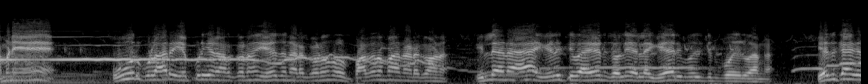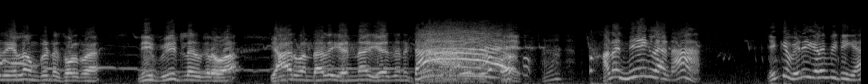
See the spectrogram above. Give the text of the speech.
அவனே ஊருக்குள்ளார எப்படி நடக்கணும் ஏது நடக்கணும்னு ஒரு பதனமா நடக்கணும். இல்லன்னா இழுச்சி வாயன்னு சொல்லி எல்லாம் ஏறி மிதிச்சுட்டு போயிடுவாங்க எதுக்காக இதையெல்லாம் உங்ககிட்ட சொல்றேன்? நீ வீட்டுல இருக்கிறவா? யார் வந்தாலும் என்ன ஏதுன்னு! கேட்டு- ஆனா நீங்களாண்ணா எங்க வெளிய கிளம்பிட்டீங்க?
